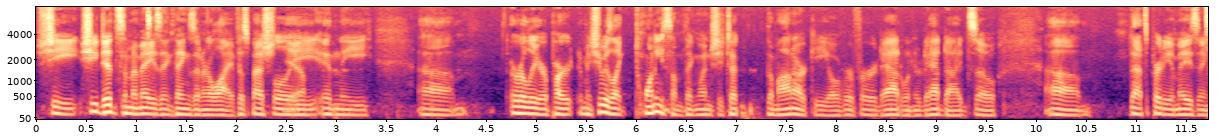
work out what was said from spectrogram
she she did some amazing things in her life, especially Yeah. in the um, earlier part. I mean, she was like twenty something when she took the monarchy over for her dad when her dad died. So um, that's pretty amazing.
